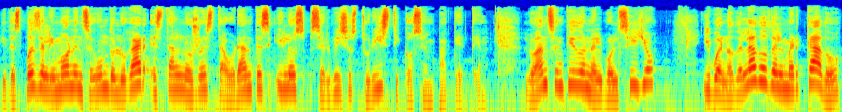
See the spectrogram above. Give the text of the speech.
y después de limón en segundo lugar están los restaurantes y los servicios turísticos en paquete. ¿Lo han sentido en el bolsillo? Y bueno, del lado del mercado,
